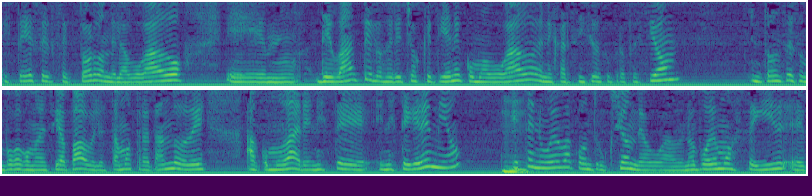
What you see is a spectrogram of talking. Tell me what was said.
este es el sector donde el abogado eh, debate los derechos que tiene como abogado en ejercicio de su profesión. Entonces, un poco como decía Pablo, estamos tratando de acomodar en este, en este gremio Mm. esta nueva construcción de abogado. No podemos seguir eh,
